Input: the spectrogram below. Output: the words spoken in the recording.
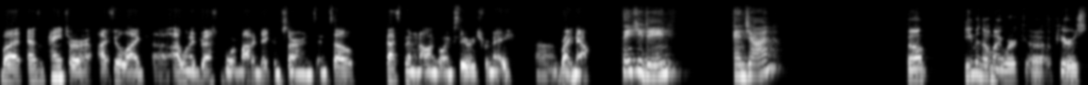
But as a painter, I feel like uh, I want to address more modern day concerns. And so that's been an ongoing series for me uh, right now. Thank you, Dean. And John? Well, even though my work uh, appears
